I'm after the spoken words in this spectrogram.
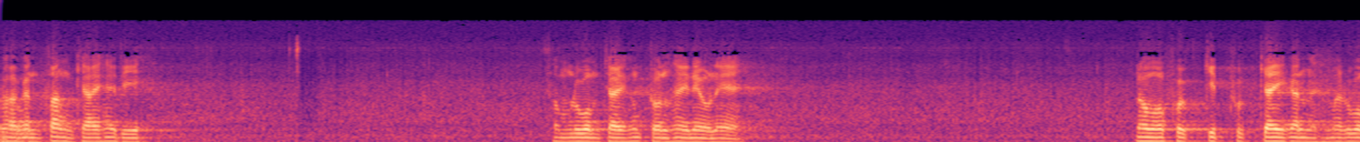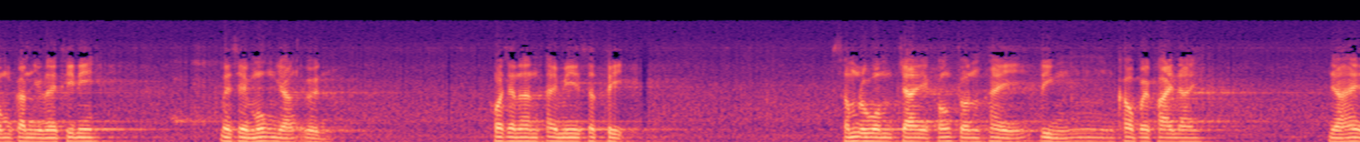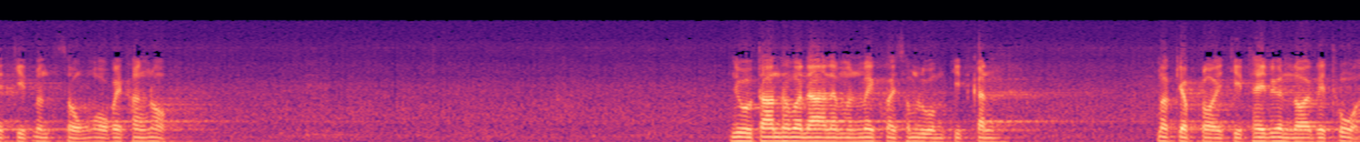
พากันตั้งใจให้ดี สำรวมใจของตนให้แน่วแน่ เรามาฝึกจิตฝึกใจกัน มารวมกันอยู่ในที่นี้ ไม่ใช่มุ่งอย่างอื่น เพราะฉะนั้นให้มีสติ สำรวมใจของตนให้ดิ่งเข้าไปภายใน อย่าให้จิตมันส่งออกไปข้างนอก อยู่ตามธรรมดาแล้วมันไม่ค่อยสำรวมจิตกันมักจะปล่อยจิตให้เลื่อนลอยไปทั่ว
